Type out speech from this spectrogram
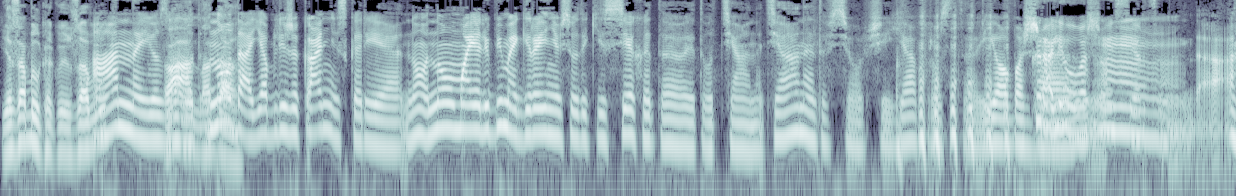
Я забыл, как ее зовут. Анна ее зовут. Анна, ну да. да. я ближе к Анне скорее. Но, но моя любимая героиня все-таки из всех это, это вот Тиана. Тиана это все вообще. Я просто ее обожаю. Королева вашего сердца. Да.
